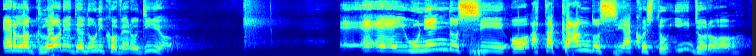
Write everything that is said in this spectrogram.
era la gloria dell'unico vero Dio e, unendosi o attaccandosi a questo idolo,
